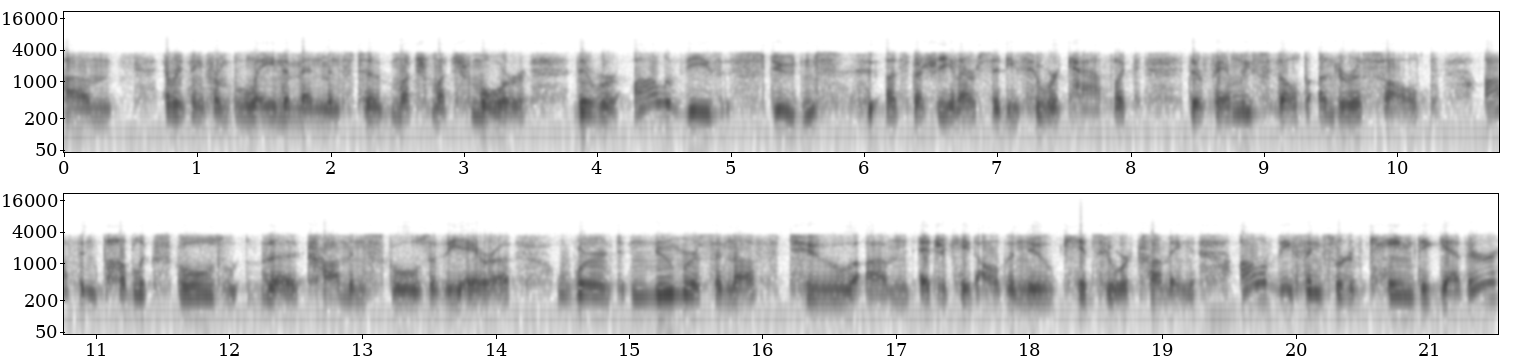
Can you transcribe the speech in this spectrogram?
um, everything from Blaine amendments to much, much more. There were all of these students, especially in our cities, who were Catholic. Their families felt under assault. Often public schools, the common schools of the era, weren't numerous enough to um, educate all the new kids who were coming. All of these things sort of came together,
